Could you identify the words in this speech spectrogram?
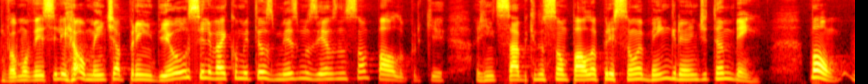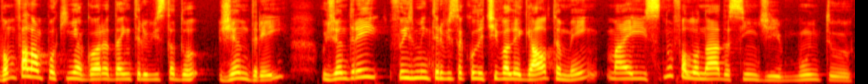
vamos ver se ele realmente aprendeu ou se ele vai cometer os mesmos erros no São Paulo, porque a gente sabe que no São Paulo a pressão é bem grande também. Bom, vamos falar um pouquinho agora da entrevista do Jandrei. O Jandrei fez uma entrevista coletiva legal também, mas não falou nada assim de muito,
